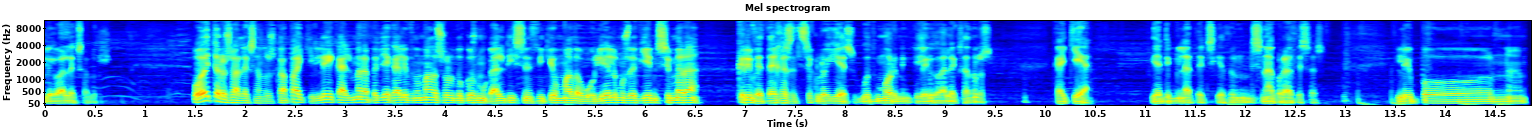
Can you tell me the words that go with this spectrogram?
Λέει ο Αλέξανδρος. Ο έτερος Αλέξανδρος Καπάκη λέει: Καλημέρα, παιδιά, καλή εβδομάδα σε όλο τον κόσμο. Καλή τύχη στην εθνική ομάδα. Ο Γουλιέλμο δεν βγαίνει σήμερα. Κρύβεται, έχασε τις εκλογές. Good morning, λέει ο Αλέξανδρος. Κακία. Γιατί μιλάτε έτσι για τον συνάκροάτη σας. Λοιπόν.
